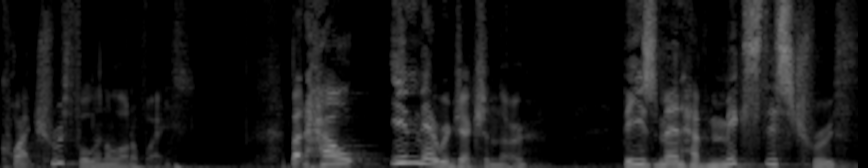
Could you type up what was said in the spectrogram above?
quite truthful in a lot of ways. But how, in their rejection, though, these men have mixed this truth,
